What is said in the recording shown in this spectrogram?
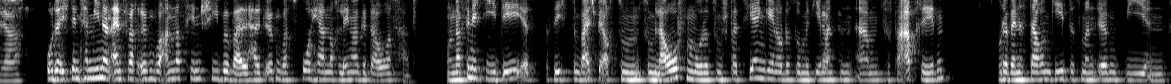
Ja. Oder ich den Termin dann einfach irgendwo anders hinschiebe, weil halt irgendwas vorher noch länger gedauert hat. Und da finde ich die Idee jetzt, sich zum Beispiel auch zum, zum Laufen oder zum Spazierengehen oder so mit jemandem ja. ähm, zu verabreden, oder wenn es darum geht, dass man irgendwie ein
